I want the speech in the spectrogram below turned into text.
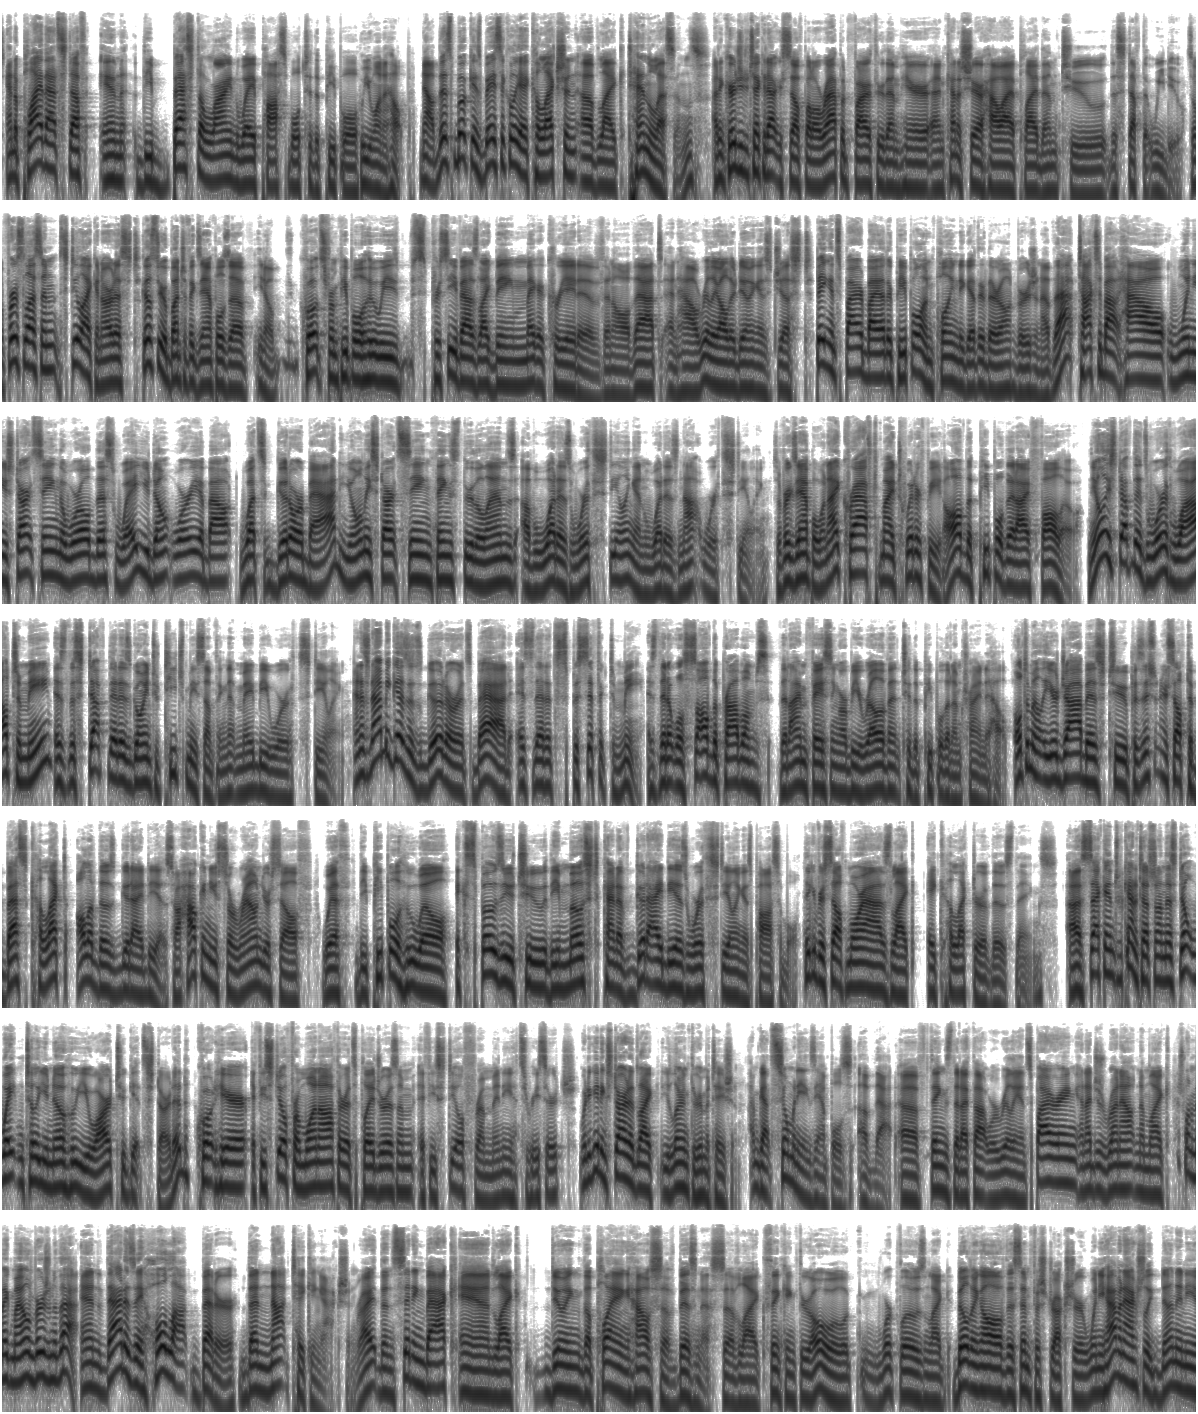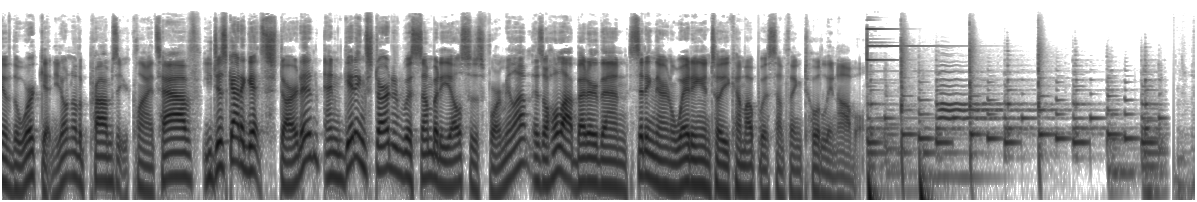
and apply that stuff in the best aligned way possible to the people who you want to help. Now, this book is basically a collection of like 10 lessons. I'd encourage you to check it out yourself, but I'll rapid fire through them here and kind of share how I applied them to the stuff that we do. So, first lesson, steal like an artist, goes through a bunch of examples of, you know, quotes from people who we perceive as like being mega creative and all that, and how really all they're doing is just being inspired by other people and pulling together their own version of that. Talks about how when you start seeing the world this way, you don't worry about what's good or bad. You only start seeing things through the lens of what is worth stealing and what is not worth stealing. So, for example, when I craft my Twitter feed, all the people that I follow, the only stuff that's worthwhile to me is the stuff that is going to teach me something that may be worth stealing. And it's not because it's good or it's bad, it's that it's specific to me, is that it will solve the problems that I'm facing or be relevant to the people that I'm trying to help. Ultimately, your job is to position yourself to best collect all of those good ideas. So, how can you surround yourself with the people who will expose you to the most kind of good ideas worth stealing as possible. Think of yourself more as like a collector of those things. Uh, second, we kind of touched on this. Don't wait until you know who you are to get started. Quote here If you steal from one author, it's plagiarism. If you steal from many, it's research. When you're getting started, like you learn through imitation. I've got so many examples of that, of things that I thought were really inspiring. And I just run out and I'm like, I just want to make my own version of that. And that is a whole lot better than not taking action, right? Than sitting back and like doing the playing house of business of like thinking through oh workflows and like building all of this infrastructure when you haven't actually done any of the work yet and you don't know the problems that your clients have you just got to get started and getting started with somebody else's formula is a whole lot better than sitting there and waiting until you come up with something totally novel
